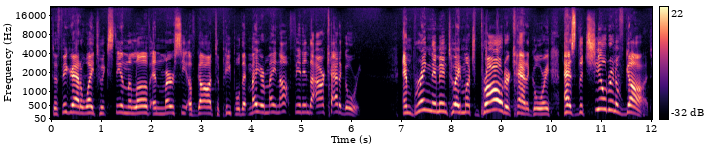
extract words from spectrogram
to figure out a way to extend the love and mercy of God to people that may or may not fit into our category and bring them into a much broader category as the children of God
